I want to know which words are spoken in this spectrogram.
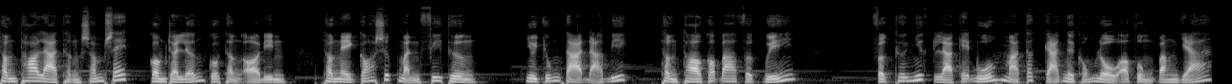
Thần Thor là thần sấm sét, con trai lớn của thần Odin. Thần này có sức mạnh phi thường. Như chúng ta đã biết, thần Thor có ba vật quý. Vật thứ nhất là cái búa mà tất cả người khổng lồ ở vùng băng giá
